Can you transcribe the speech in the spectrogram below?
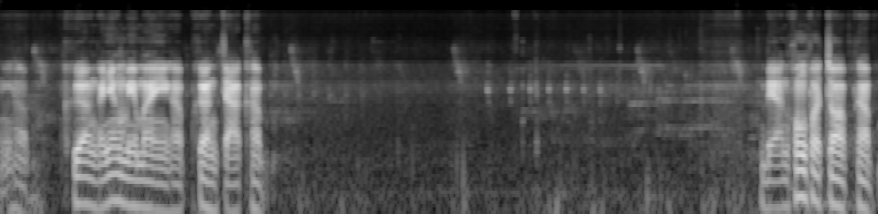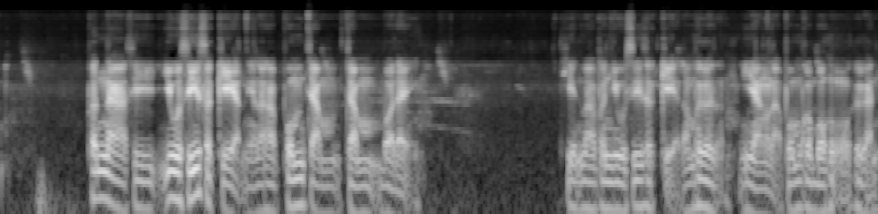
นี่ครับ เครื่องก็ยังใหม่ๆครับ เครื่องจักรครับ แบรนด์ของพอจอบครับเพิ่นนาสิอยู่ศรีสเกดนี่แหละครับ ผมจำจำบ่ได้คิดว่าเพิ่นยู่ศรีสเกดอำเภออียงล่ะ ผมก็บ่ฮู้คือกัน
